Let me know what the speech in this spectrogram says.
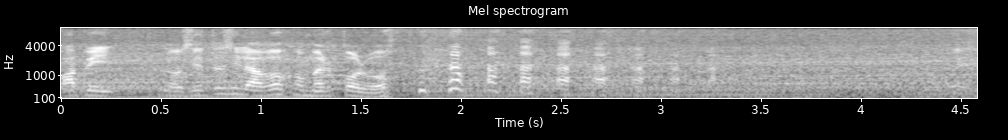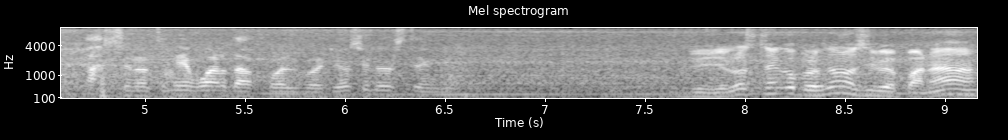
Papi, lo siento si lo hago comer polvo. Ah, se no tiene guardapolvo, yo sí los tengo. Yo, yo los tengo, pero eso no sirve para nada.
